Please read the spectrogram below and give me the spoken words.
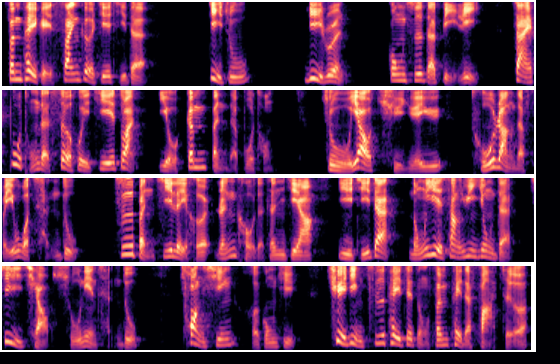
分配给三个阶级的地租、利润、工资的比例，在不同的社会阶段有根本的不同，主要取决于土壤的肥沃程度、资本积累和人口的增加，以及在。农业上运用的技巧熟练程度、创新和工具，确定支配这种分配的法则，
